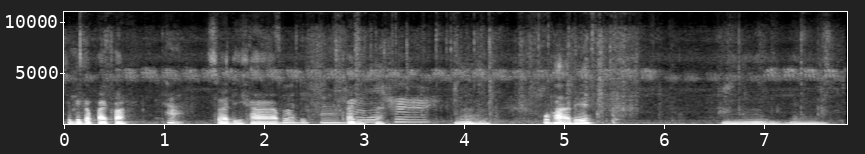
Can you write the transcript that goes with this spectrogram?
คลิปนี้ก็ไปก่อนค่ะ สวัสดีครับ สวัสดีค่ะสวัสดีครับอืมผู้พาเด้อืม อืม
